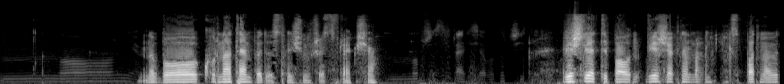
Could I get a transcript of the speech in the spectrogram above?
Mm, no nie wiem. No bo kurna tempy dostaliśmy przez Frexia. No przez Flexia, bo to cheater. Wiesz ile typa, wiesz jak na ranking spadł? Mamy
